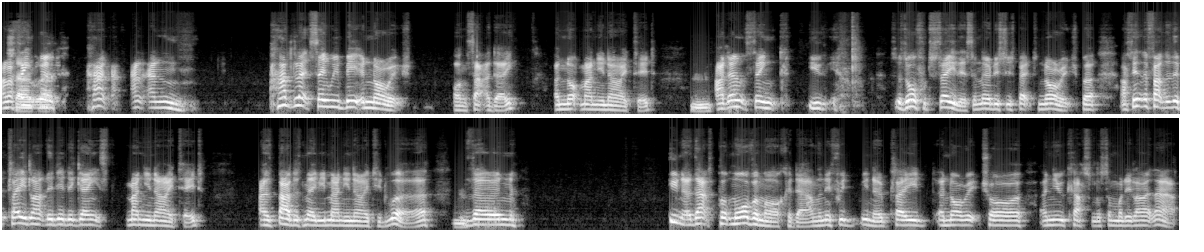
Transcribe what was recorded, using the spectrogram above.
And I think uh, had and, and had let's say we beaten Norwich on Saturday and not Man United, mm. I don't think you it's awful to say this, and no disrespect to Norwich, but I think the fact that they played like they did against Man United, as bad as maybe Man United were, mm. then you know that's put more of a marker down than if we you know played a Norwich or a Newcastle or somebody like that.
